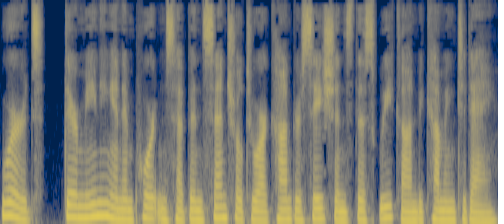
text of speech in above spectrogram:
Words, their meaning and importance have been central to our conversations this week on Becoming Today.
